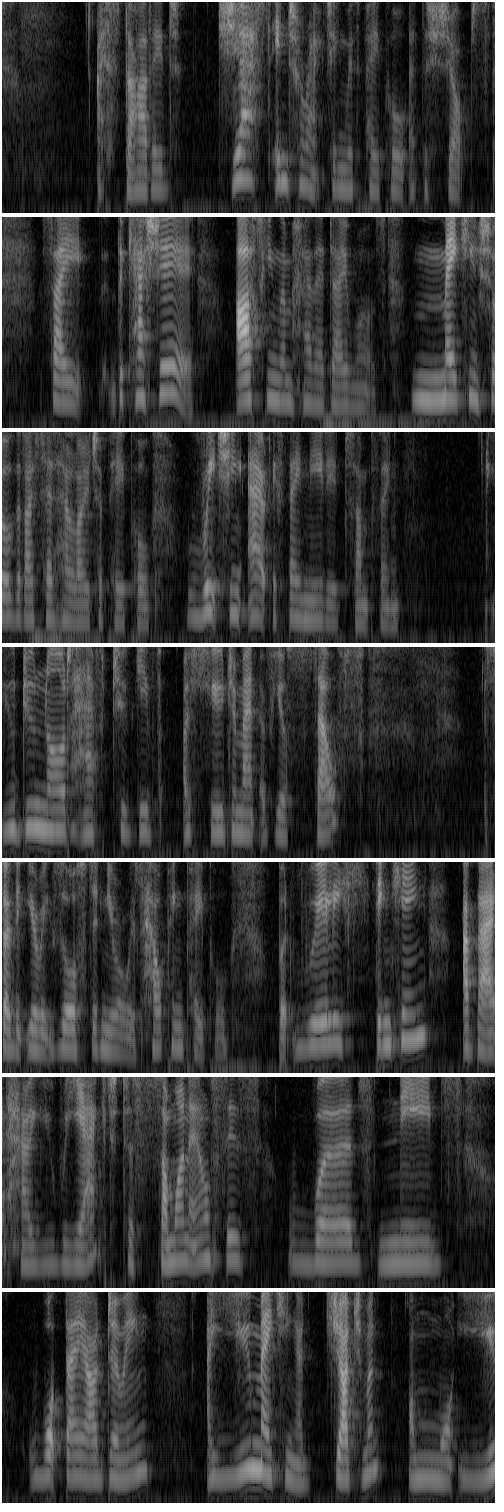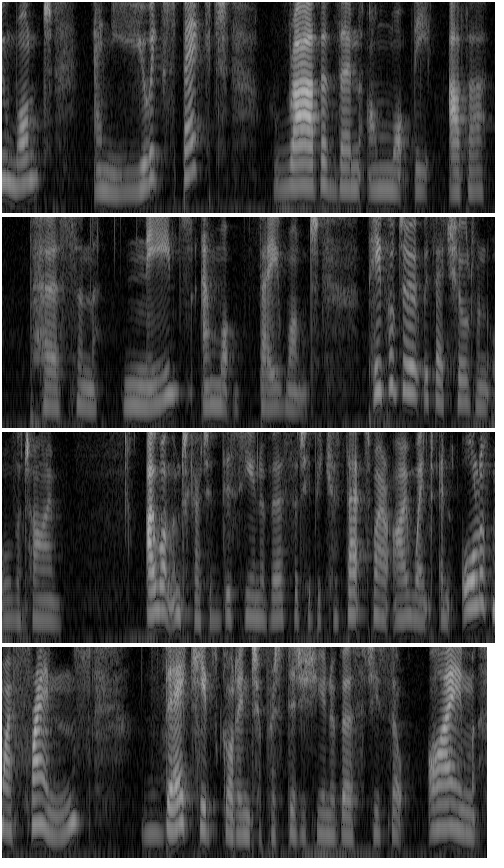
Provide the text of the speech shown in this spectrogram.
I started just interacting with people at the shops, say the cashier, asking them how their day was, making sure that I said hello to people, reaching out if they needed something you do not have to give a huge amount of yourself so that you're exhausted and you're always helping people, but really thinking about how you react to someone else's words, needs, what they are doing. Are you making a judgment on what you want and you expect rather than on what the other person needs and what they want? People do it with their children all the time. I want them to go to this university because that's where I went. And all of my friends, their kids got into prestigious universities. So I'm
